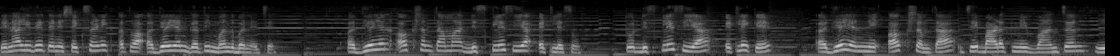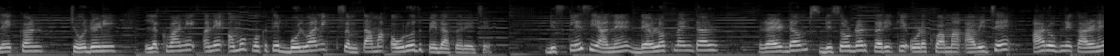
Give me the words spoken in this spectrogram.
તેના લીધે તેને શૈક્ષણિક અથવા અધ્યયન ગતિ મંદ બને છે. અધ્યયન અક્ષમતામાં ડિસ્ક્લેસિયા એટલે શું? તો ડિસ્ક્લેસિયા એટલે કે અધ્યયનની અક્ષમતા જે બાળકની વાંચન, લેખન, જોડણી, લખવાની અને અમુક વખતે બોલવાની ક્ષમતામાં અવરોધ પેદા કરે છે. ડિસ્ક્લેસિયાને ડેવલપમેન્ટલ રેડમ્સ ડિસઓર્ડર તરીકે ઓળખવામાં આવે છે આ રોગને કારણે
